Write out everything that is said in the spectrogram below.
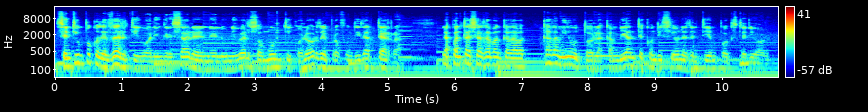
Sentí un poco de vértigo al ingresar en el universo multicolor de profundidad terra. Las pantallas daban cada, cada minuto las cambiantes condiciones del tiempo exterior.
